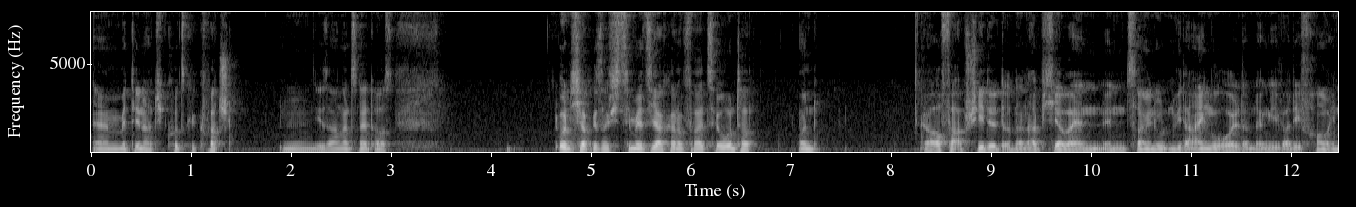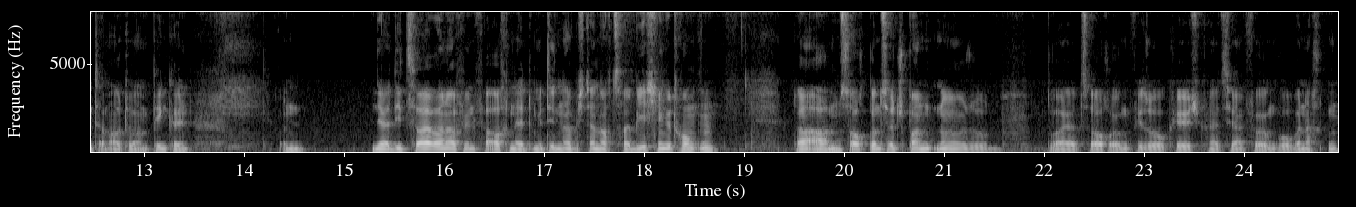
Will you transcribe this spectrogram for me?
Äh, mit denen hatte ich kurz gequatscht. Hm, die sahen ganz nett aus. Und ich habe gesagt, ich ziehe mir jetzt die Jacke und fahre jetzt hier runter. Und ja, auch verabschiedet. Und dann habe ich hier aber in, in zwei Minuten wieder eingeholt. Und irgendwie war die Frau hinterm Auto am Pinkeln. Und ja, die zwei waren auf jeden Fall auch nett. Mit denen habe ich dann noch zwei Bierchen getrunken. Da abends, auch ganz entspannt. Ne? Also war jetzt auch irgendwie so, okay, ich kann jetzt hier einfach irgendwo übernachten.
